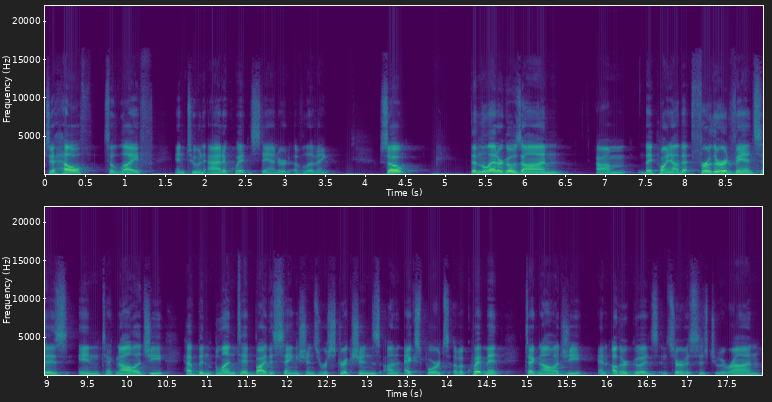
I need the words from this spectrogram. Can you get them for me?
to health, to life, and to an adequate standard of living. So then the letter goes on. Um, they point out that further advances in technology have been blunted by the sanctions restrictions on exports of equipment, technology, and other goods and services to Iran.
